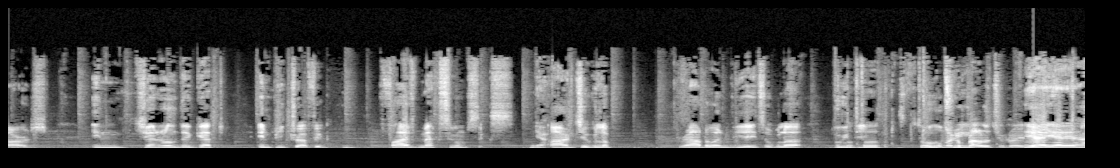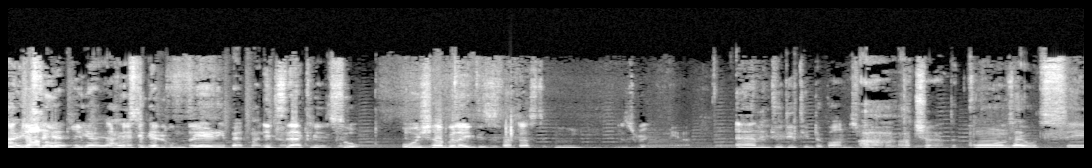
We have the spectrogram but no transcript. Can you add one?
cars in general they get in peak traffic 5 maximum 6 আর যেগুলো Prado and V8 ওগুলা দুই ওগুলো তিন তো তো two, ওমেগা three. Prado ছিল right yeah yeah yeah কিন্তু I used to জানো get, কি- yeah, yeah I used to get এরকম দেয়। very bad money exactly so ওই হিসাবে like this is fantastic Hmm. it's great and যদি তিনটা cons Ah, acha. The cons, I would say,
